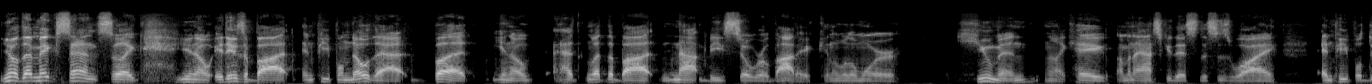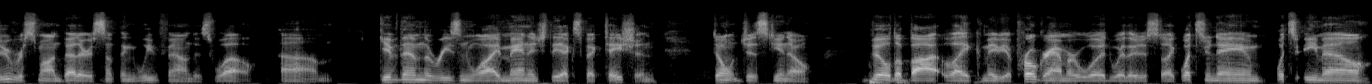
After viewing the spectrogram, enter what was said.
You know, that makes sense. Like, you know, it is a bot and people know that, but, you know, let the bot not be so robotic and a little more human. Like, hey, I'm going to ask you this. This is why. And people do respond better, is something we've found as well. Um, give them the reason why, manage the expectation. Don't just, you know, build a bot like maybe a programmer would where they're just like what's your name? What's your email?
